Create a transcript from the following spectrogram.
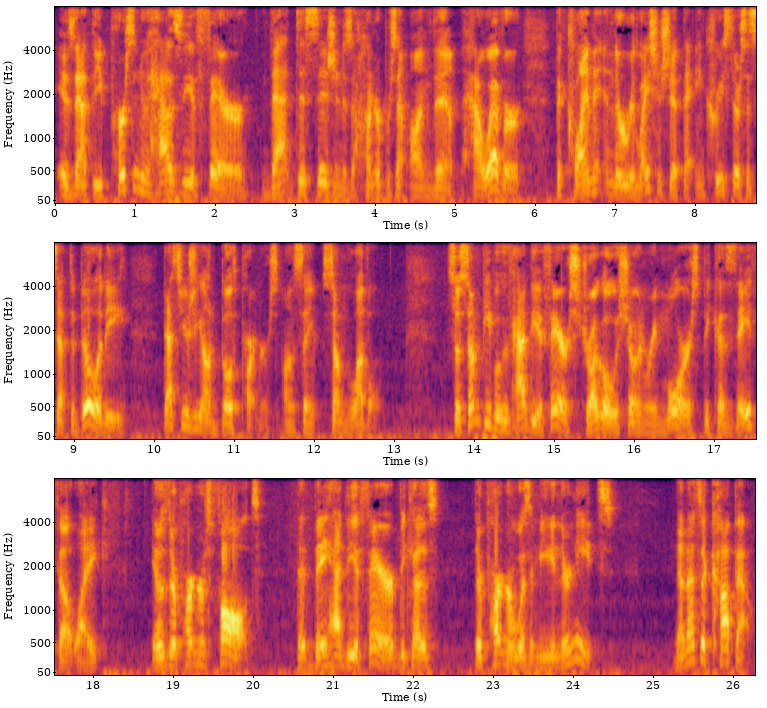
is that the person who has the affair, that decision is 100% on them. However, the climate in their relationship that increased their susceptibility, that's usually on both partners on some, some level. So some people who've had the affair struggle with showing remorse because they felt like it was their partner's fault that they had the affair because their partner wasn't meeting their needs. Now that's a cop out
